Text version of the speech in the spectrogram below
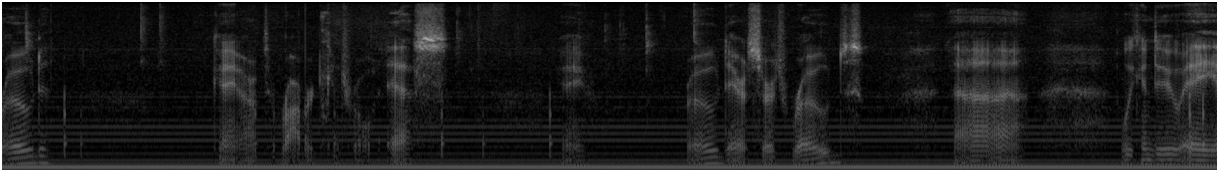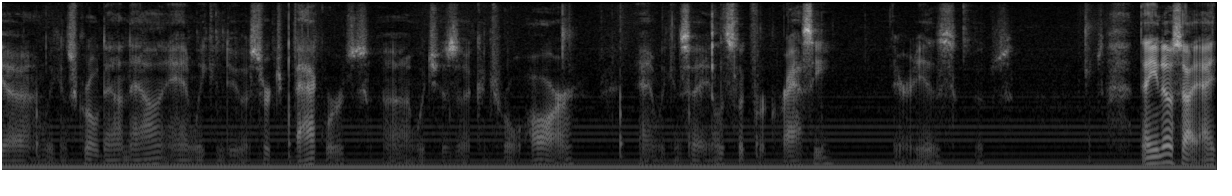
road. Okay, up to Robert, control S. Okay, road, there, search roads. Uh, we can do a, uh, we can scroll down now and we can do a search backwards, uh, which is a control R. And we can say, let's look for grassy. There it is. Oops. Oops. Now you notice I,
